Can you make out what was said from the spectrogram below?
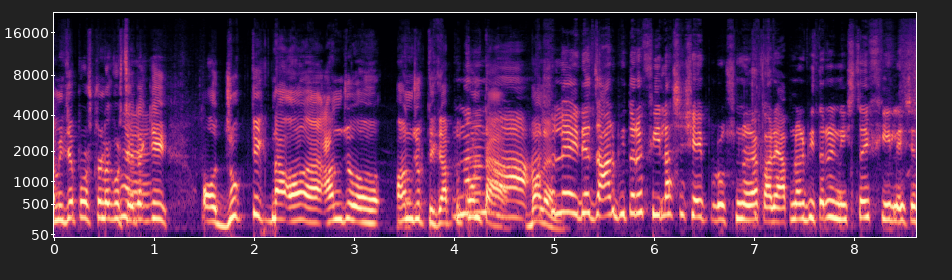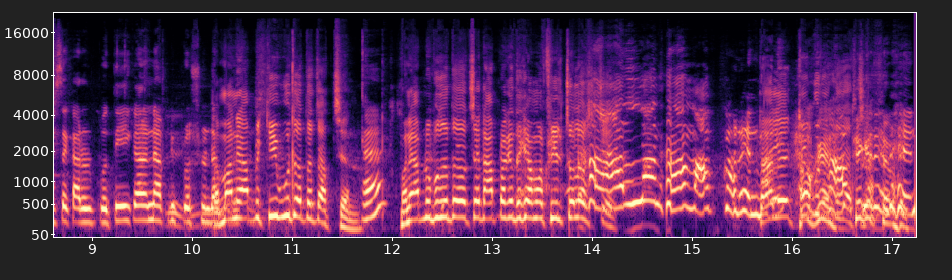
আমি যে প্রশ্নটা করছি হ্যাঁ। এটা কি অযৌক্তিক না অনযৌক্তিক? আপনি কোনটা? বলেন। আসলে এটা যার ভিতরে ফিল আসে সেই প্রশ্নটা করে। আপনার ভিতরে নিশ্চয়ই ফিল এসেছে কারোর প্রতি এই কারণে আপনি প্রশ্নটা মানে আপনি কি বুঝাতে চাচ্ছেন? হ্যাঁ? মানে আপনি বুঝাতে চাচ্ছেন আপনাকে দেখে আমার ফিল চলে আসছে? আল্লাহ না মাফ করেন তাহলে ঠিক আছে দেন।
